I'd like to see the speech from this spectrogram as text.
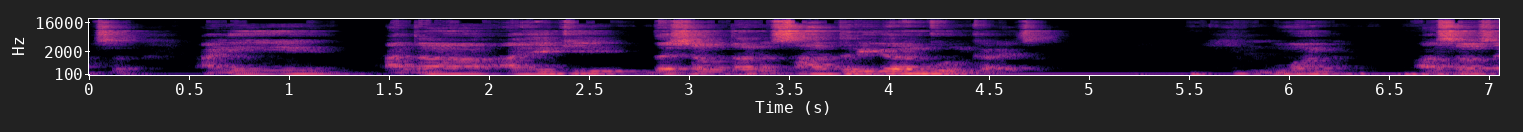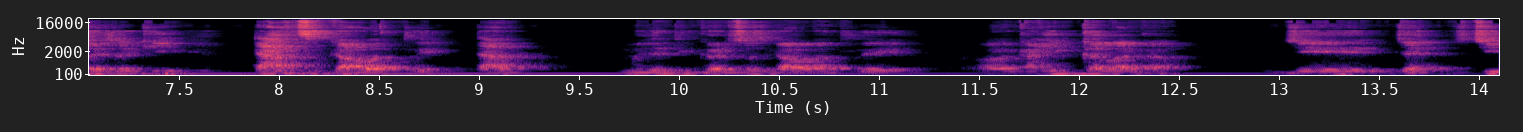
असं. आणि आता आहे की दशावतार सादरीकरण कोण करायचं. मग असं असायचं की त्याच गावातले त्या म्हणजे तिकडच्याच गावातले काही कलाकार जे ज्यांची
